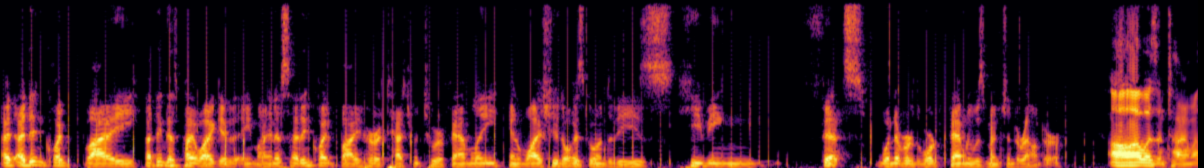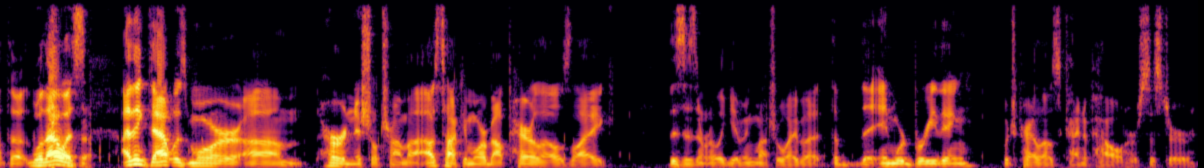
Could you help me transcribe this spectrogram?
I, I didn't quite buy. I think that's probably why I gave it A minus. I didn't quite buy her attachment to her family and why she'd always go into these heaving fits whenever the word family was mentioned around her. Oh, I wasn't talking about the. Well, that was. Yeah. I think that was more um, her initial trauma. I was talking more about parallels. Like this isn't really giving much away, but the the inward breathing, which parallels kind of how her sister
